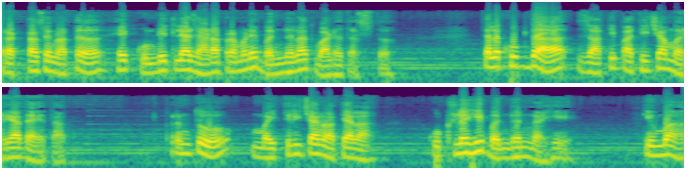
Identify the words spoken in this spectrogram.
रक्ताचं नातं हे कुंडीतल्या झाडाप्रमाणे बंधनात वाढत असतं. त्याला खूपदा जातीपातीच्या मर्यादा येतात. परंतु मैत्रीच्या नात्याला कुठलंही बंधन नाही किंवा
